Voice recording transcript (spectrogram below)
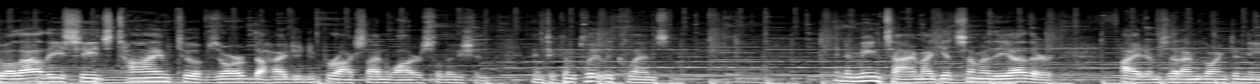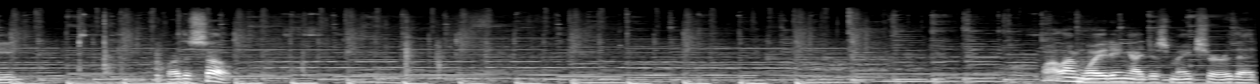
to allow these seeds time to absorb the hydrogen peroxide and water solution and to completely cleanse them. In the meantime, I get some of the other items that I'm going to need for the soap. While I'm waiting, I just make sure that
